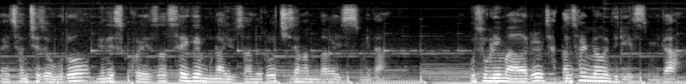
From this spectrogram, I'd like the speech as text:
네, 전체적으로 유네스코에서 세계문화유산으로 지정한 바가 있습니다. 우스굴리 마을을 잠깐 설명을 드리겠습니다.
